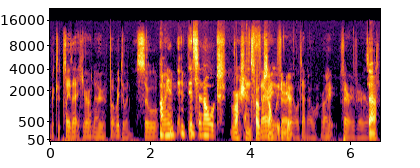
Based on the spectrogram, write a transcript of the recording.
we could play that here now, but we don't. So I mean, it's an old Russian folk very, song. We can do very it. old. I know, right? Very, very So- old.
